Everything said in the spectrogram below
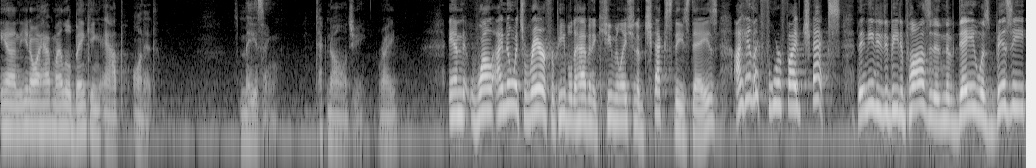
And, you know, I have my little banking app on it. It's amazing technology, right? And while I know it's rare for people to have an accumulation of checks these days, I had like four or five checks that needed to be deposited, and the day was busy.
